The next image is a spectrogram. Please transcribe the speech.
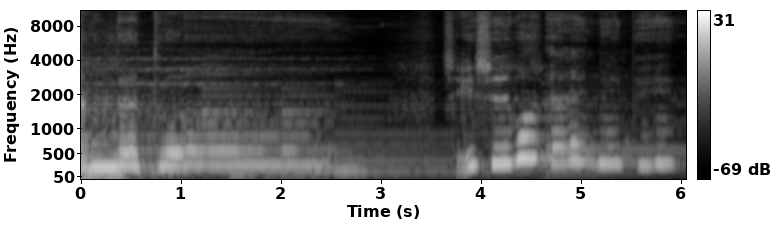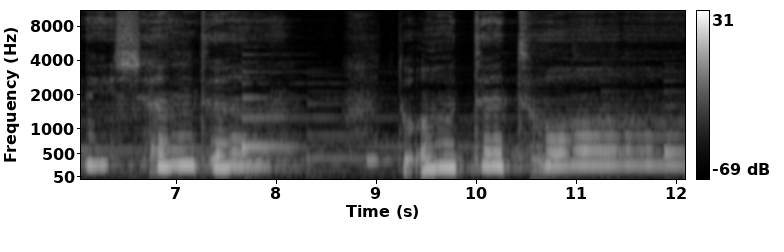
想的多，其实我爱你比你想的多得多。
